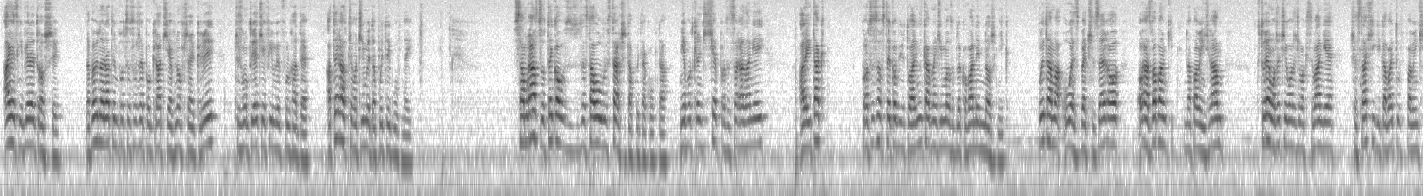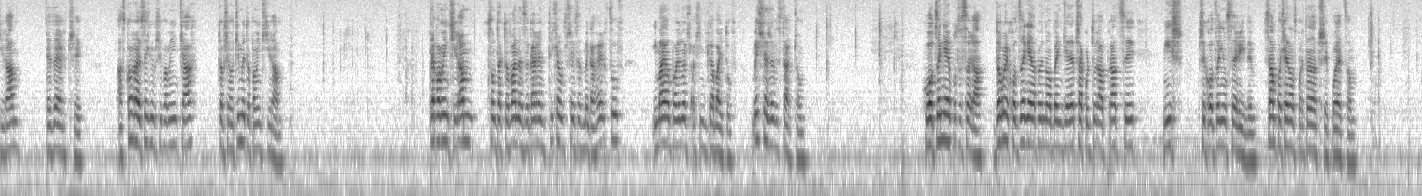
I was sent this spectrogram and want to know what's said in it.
a jest niewiele droższy. Na pewno na tym procesorze pogracie w nowsze gry, czy zmontujecie filmy Full HD. A teraz przechodzimy do płyty głównej. Sam raz do tego zestawu wystarczy ta płyta główna. Nie podkręcicie procesora na niej, ale i tak procesor z tego wirtualnika będzie miał zablokowany mnożnik. Płyta ma USB 3.0 oraz dwa banki na pamięć RAM, które możecie włożyć maksymalnie 16 GB pamięci RAM DDR3. A skoro jesteśmy przy pamięciach, to przechodzimy do pamięci RAM. Te pamięci RAM są taktowane zegarem 1600 MHz i mają pojemność 8 GB. Myślę, że wystarczą. Chłodzenie procesora. Dobre chłodzenie na pewno będzie lepsza kultura pracy niż przy chłodzeniu seryjnym. Sam posiadam Spartana 3, polecam.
